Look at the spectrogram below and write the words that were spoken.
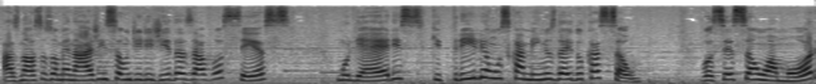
As nossas homenagens são dirigidas a vocês, mulheres que trilham os caminhos da educação. Vocês são o amor,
